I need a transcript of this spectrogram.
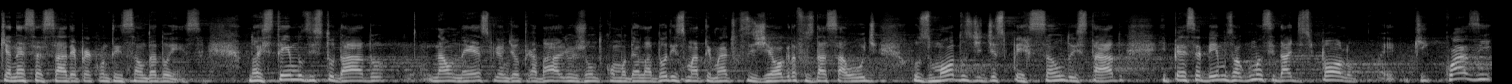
que é necessária para a contenção da doença. Nós temos estudado na Unesp, onde eu trabalho, junto com modeladores matemáticos e geógrafos da saúde, os modos de dispersão do Estado e percebemos algumas cidades polo que quase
